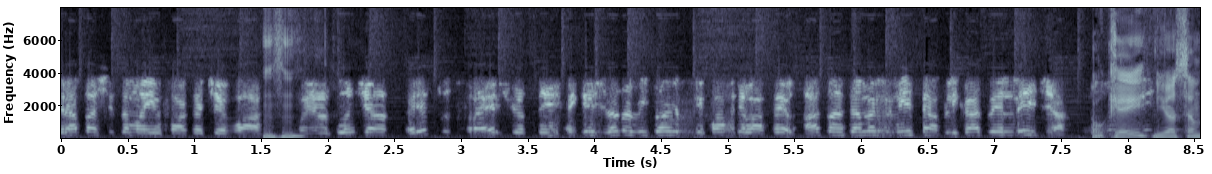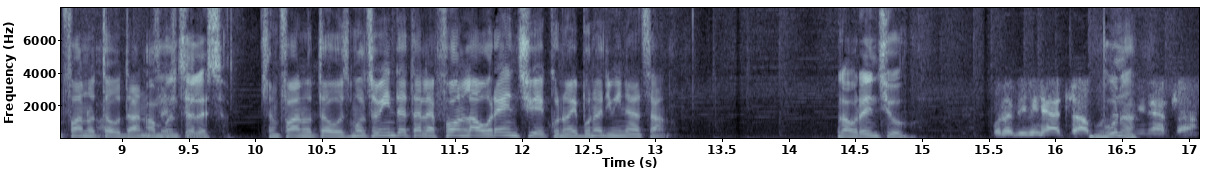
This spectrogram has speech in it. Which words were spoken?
dreapta și să mai îmi facă ceva. Mhm. Păi atunci restul fraieri și eu să te și data viitoare să face la fel. Asta înseamnă că nu este aplicată legea. Ok. Eu sunt fanul tău, Dan. Am să știi. înțeles. Sunt fanul tău. Îți mulțumim de telefon. Laurențiu e cu noi. Bună dimineața! Laurențiu. Bună dimineața! Bună, Bună. dimineața!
